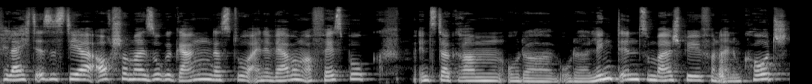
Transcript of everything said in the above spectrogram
Vielleicht ist es dir auch schon mal so gegangen, dass du eine Werbung auf Facebook, Instagram oder, oder LinkedIn zum Beispiel von einem Coach,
